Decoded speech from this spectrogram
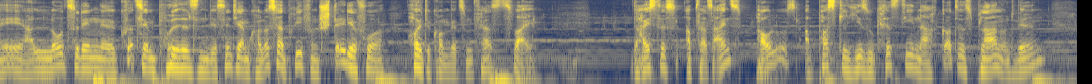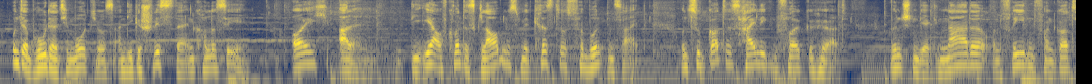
Hey, hallo zu den äh, Kurzimpulsen. Wir sind ja im Kolosserbrief und stell dir vor, heute kommen wir zum Vers 2. Da heißt es ab Vers 1, Paulus, Apostel Jesu Christi nach Gottes Plan und Willen und der Bruder Timotheus an die Geschwister in Kolossee. Euch allen, die ihr aufgrund des Glaubens mit Christus verbunden seid und zu Gottes heiligen Volk gehört, wünschen wir Gnade und Frieden von Gott,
